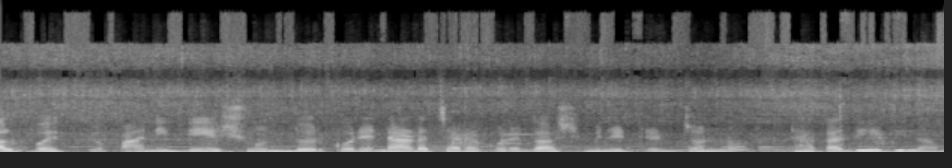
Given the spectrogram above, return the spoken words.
অল্প একটু পানি দিয়ে সুন্দর করে নাড়াচাড়া করে 10 মিনিটের জন্য ঢাকা দিয়ে দিলাম।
